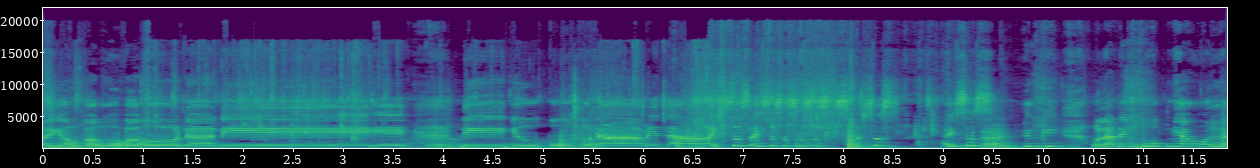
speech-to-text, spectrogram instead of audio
Ay, ang bango-bango na ni ni Yuko ko namin na. Ay, sus, ay, sus, sus, sus, sus, sus. Ay, sus. Wala na yung buhok niya. Wala,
